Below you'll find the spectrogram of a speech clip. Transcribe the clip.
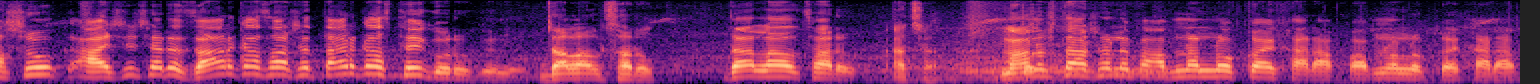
আসুক আইসি সারে যার কাছে আসে তার কাছ থেকে গরু কিনুক। দালাল শাহরুখ দালাল ছাড়ুক। আচ্ছা। মানুষ তো আসলে আপনার লোক কয় খারাপ আপনার লোক কয় খারাপ।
